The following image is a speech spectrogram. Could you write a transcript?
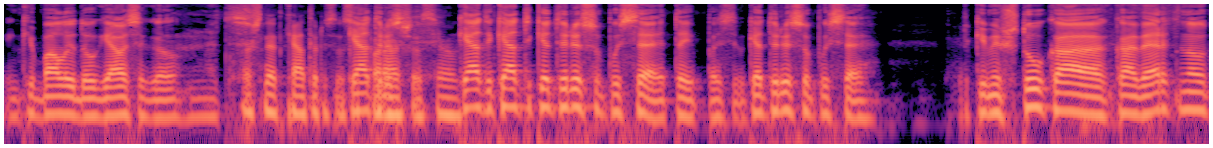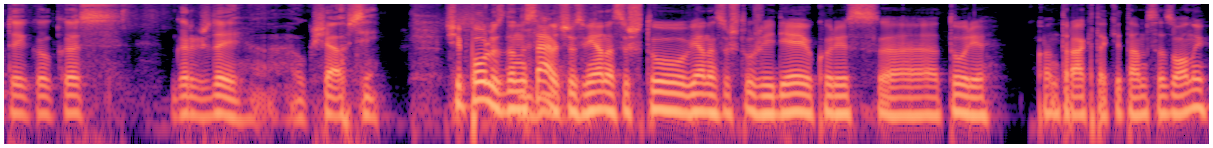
penki balai daugiausia gal. Net, Aš net keturis esu. Keturis, ket, ket, keturi su pusė, taip, keturi su pusė. Ir kim iš tų, ką, ką vertinau, tai kol kas garždai aukščiausiai. Šiaip Paulius Danusevičius vienas iš tų, vienas iš tų žaidėjų, kuris uh, turi kontraktą kitam sezonui.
